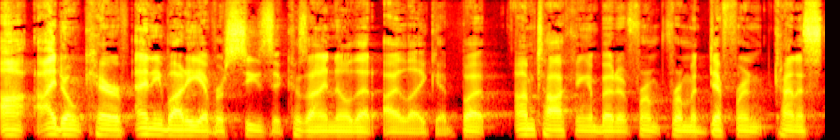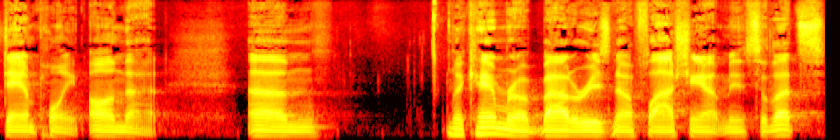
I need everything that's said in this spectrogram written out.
uh, I don't care if anybody ever sees it because I know that I like it. But I'm talking about it from from a different kind of standpoint on that. Um, my camera battery is now flashing at me, so that's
